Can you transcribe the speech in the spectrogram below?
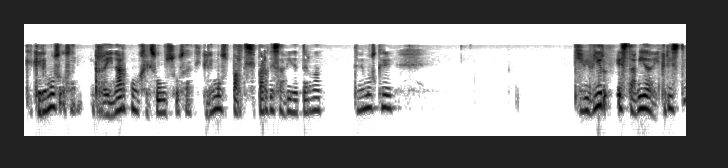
que queremos o sea, reinar con Jesús, o sea, que queremos participar de esa vida eterna, tenemos que, que vivir esta vida de Cristo,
